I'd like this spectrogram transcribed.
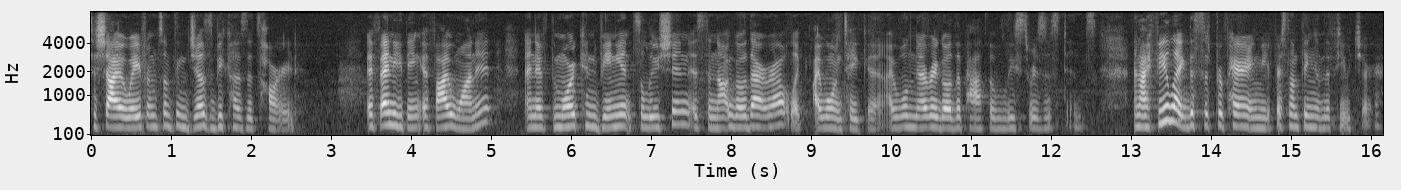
to shy away from something just because it's hard. If anything, if I want it, and if the more convenient solution is to not go that route, like I won't take it. I will never go the path of least resistance. And I feel like this is preparing me for something in the future.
